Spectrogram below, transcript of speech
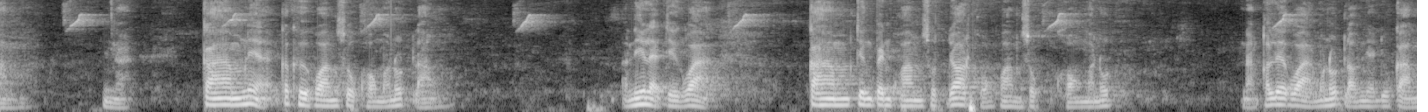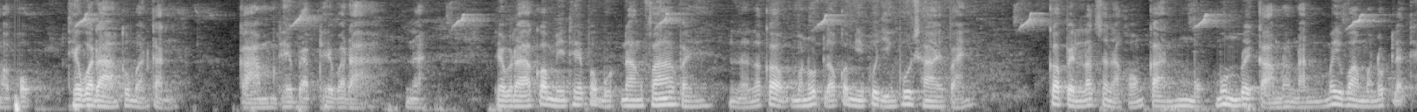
ามนะกามเนี่ยก็คือความสุขของมนุษย์เรา อันนี้แหละจึงว่ากามจึงเป็นความสุดยอดของความสุขของมนุษย์ นะเขาเรียกว่ามนุษย์เราเนี่ยอยู่กามมาพบเทวดาก็เหมือนกัน กามเทแบบเทวดานะเทวดาก็มีเทพบุตรนางฟ้าไปนะแล้วก็มนุษย์เราก็มีผู้หญิงผู้ชายไป ก็เป็นลักษณะของการหมกมุ่นด้วยกามทั้งนั้น ไม่ว่ามนุษย์และเท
